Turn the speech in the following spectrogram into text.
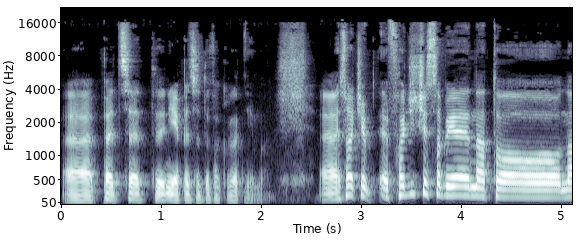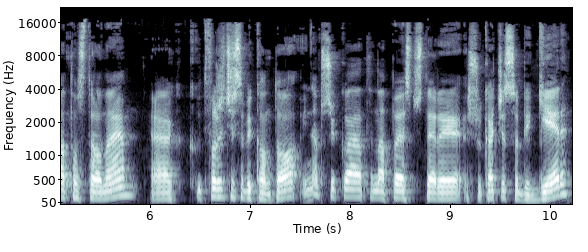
E, PC, nie, PC to akurat nie ma. Słuchajcie, wchodzicie sobie na to, na tą stronę, tworzycie sobie konto i na przykład na PS4 szukacie sobie gier,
